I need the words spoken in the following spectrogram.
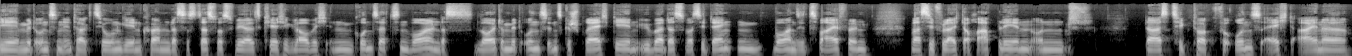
die mit uns in Interaktion gehen können. Das ist das, was wir als Kirche, glaube ich, in Grundsätzen wollen, dass Leute mit uns ins Gespräch gehen über das, was sie denken, woran sie zweifeln, was sie vielleicht auch ablehnen. Und da ist TikTok für uns echt eine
